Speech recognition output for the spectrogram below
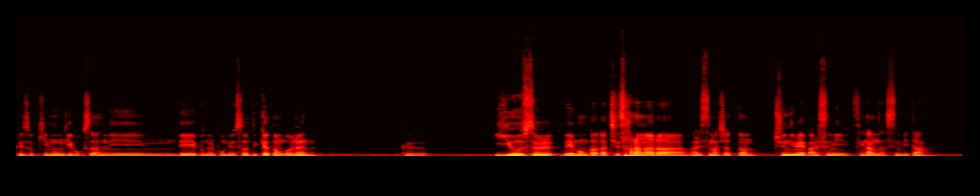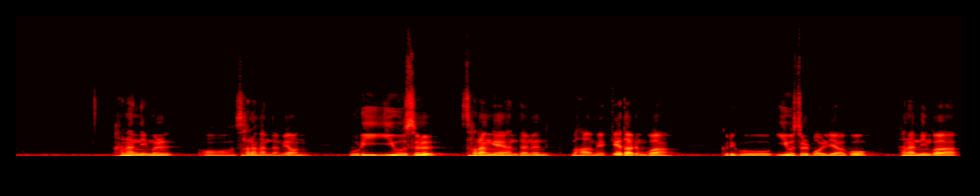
그래서 김은기 목사님 네 분을 보면서 느꼈던 거는 그 이웃을 내 몸과 같이 사랑하라 말씀하셨던 주님의 말씀이 생각났습니다. 하나님을 어, 사랑한다면 우리 이웃을 사랑해야 한다는 마음의 깨달음과 그리고 이웃을 멀리하고 하나님과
